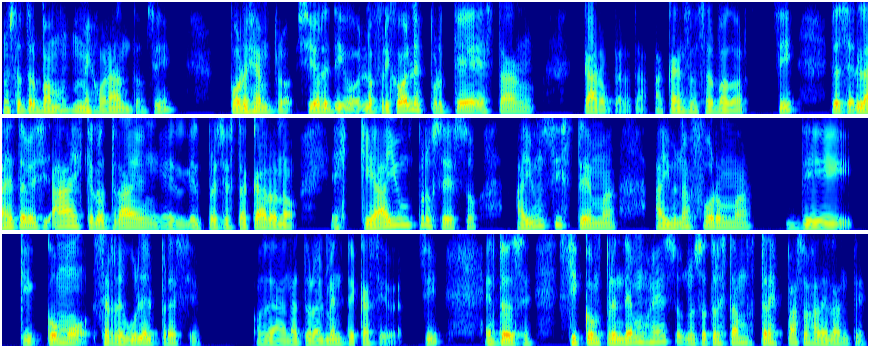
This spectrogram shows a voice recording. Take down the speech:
nosotros vamos mejorando, ¿sí? Por ejemplo, si yo les digo, los frijoles, ¿por qué están caros, verdad? Acá en San Salvador, ¿sí? Entonces, la gente va a decir, ah, es que lo traen, el, el precio está caro. No, es que hay un proceso, hay un sistema, hay una forma de que cómo se regula el precio. O sea, naturalmente, casi, ¿verdad? ¿sí? Entonces, si comprendemos eso, nosotros estamos tres pasos adelante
